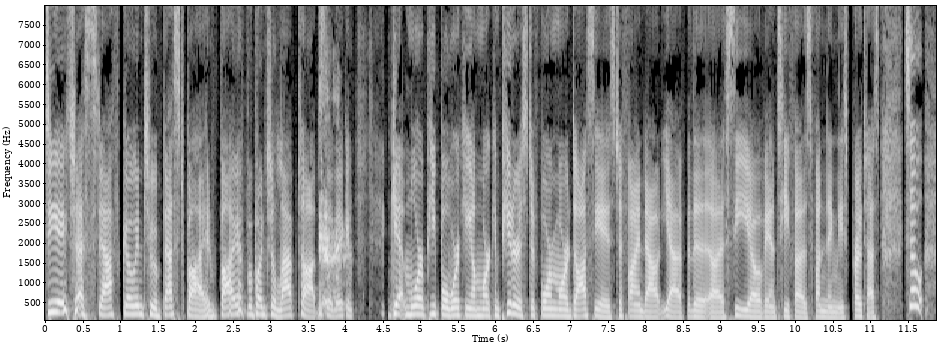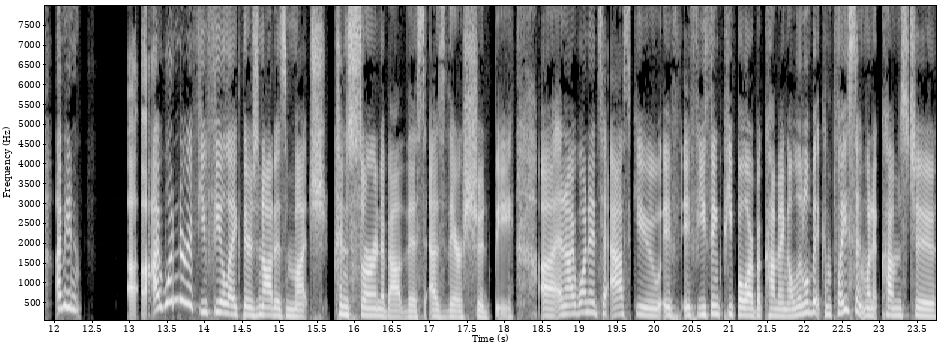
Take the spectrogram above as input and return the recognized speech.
DHS staff go into a Best Buy and buy up a bunch of laptops so they can get more people working on more computers to form more dossiers to find out, yeah, if the uh, CEO of Antifa is funding these protests. So, I mean, I wonder if you feel like there's not as much concern about this as there should be. Uh, and I wanted to ask you if if you think people are becoming a little bit complacent when it comes to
